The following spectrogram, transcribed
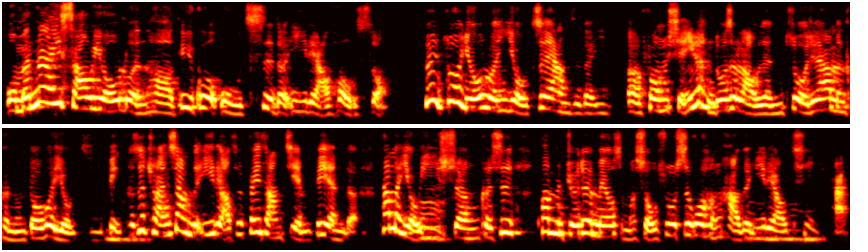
我们那一艘游轮哈，遇过五次的医疗后送，所以坐游轮有这样子的一呃风险，因为很多是老人坐，就他们可能都会有疾病。可是船上的医疗是非常简便的，他们有医生，可是他们绝对没有什么手术室或很好的医疗器材。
